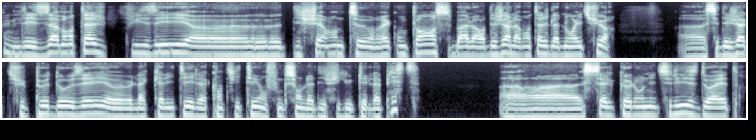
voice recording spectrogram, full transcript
les avantages d'utiliser euh, différentes récompenses, bah alors déjà l'avantage de la nourriture, euh, c'est déjà que tu peux doser euh, la qualité et la quantité en fonction de la difficulté de la piste. Euh, celle que l'on utilise doit être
